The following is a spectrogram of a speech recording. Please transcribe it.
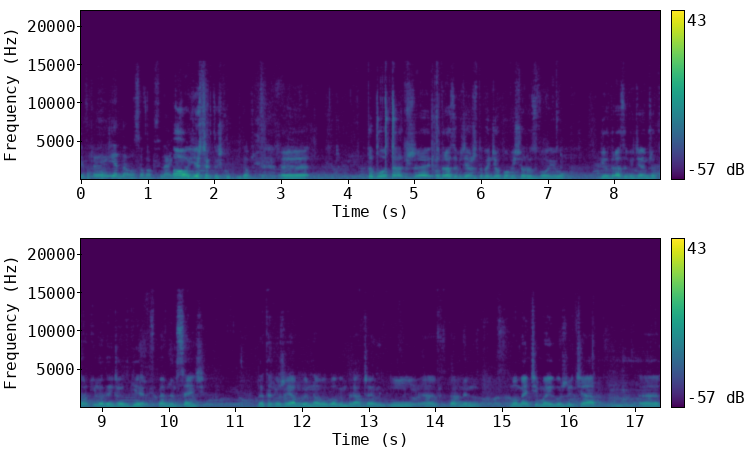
jeszcze jedna osoba przynajmniej. o, jeszcze ktoś kupił, dobrze. E, to było tak, że od razu wiedziałem, że to będzie opowieść o rozwoju i od razu wiedziałem, że Tolkien odejdzie od gier w pewnym sensie. Dlatego, że ja byłem nałogowym graczem i e, w pewnym momencie mojego życia e,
